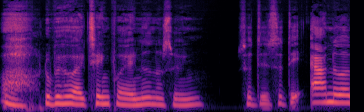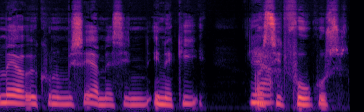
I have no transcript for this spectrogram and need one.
åh, nu behøver jeg ikke tænke på andet end at synge. Så det, så det er noget med at økonomisere med sin energi ja. Og sit fokus.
